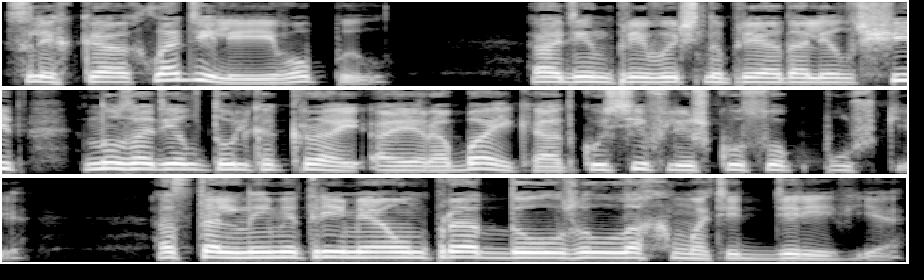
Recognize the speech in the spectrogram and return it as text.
слегка охладили его пыл. Один привычно преодолел щит, но задел только край аэробайка, откусив лишь кусок пушки — Остальными тремя он продолжил лохматить деревья.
